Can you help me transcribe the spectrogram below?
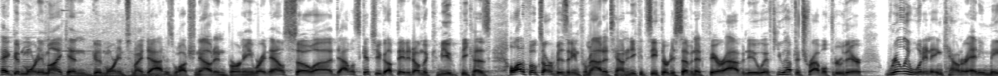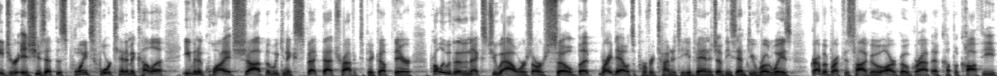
Hey, good morning, Mike, and good morning to my dad who's watching out in Boerne right now. So, uh, Dad, let's get you updated on the commute because a lot of folks folks are visiting from out of town, and you can see 37 at Fair Avenue. If you have to travel through there, really wouldn't encounter any major issues at this point. 410 at McCullough, even a quiet shot, but we can expect that traffic to pick up there probably within the next two hours or so. But right now, it's a perfect time to take advantage of these empty roadways. Grab a breakfast taco or go grab a cup of coffee.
